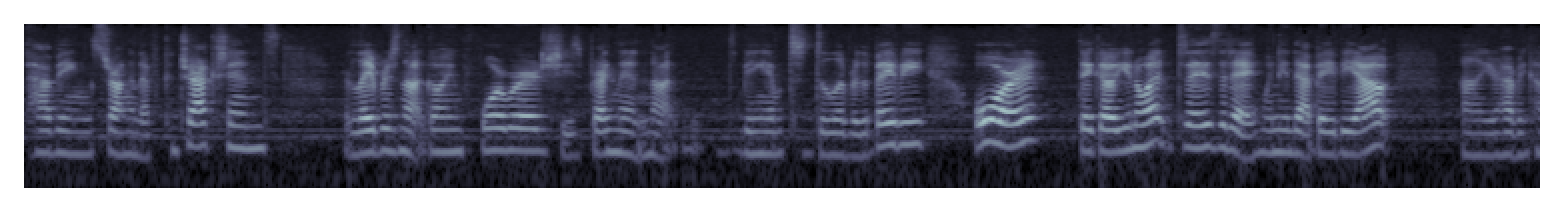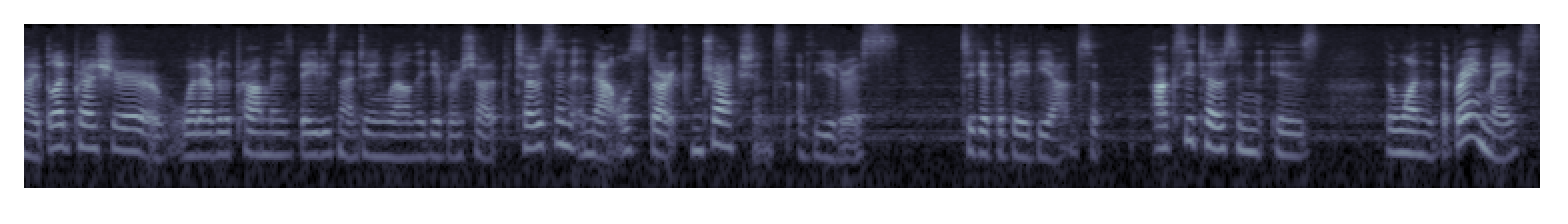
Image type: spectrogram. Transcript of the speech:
having strong enough contractions. Her labor's not going forward. She's pregnant, not being able to deliver the baby. Or they go, you know what? Today's the day. We need that baby out. Uh, you're having high blood pressure or whatever the problem is. Baby's not doing well. They give her a shot of Pitocin, and that will start contractions of the uterus to get the baby out. So Oxytocin is the one that the brain makes,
